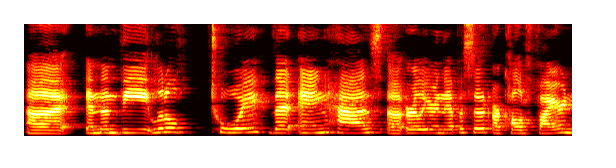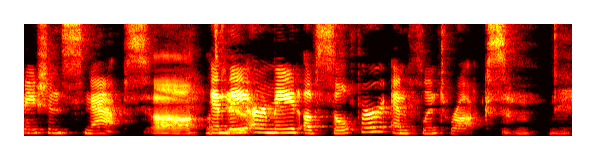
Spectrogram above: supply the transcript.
Uh, and then the little toy that Aang has uh, earlier in the episode are called Fire Nation Snaps. Ah, and they are made of sulfur and flint rocks. Mhm, mhm.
